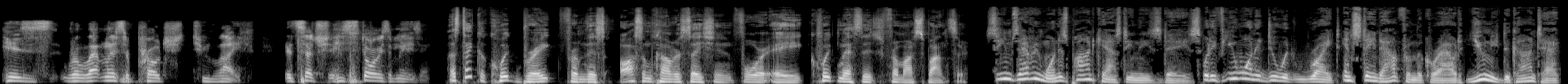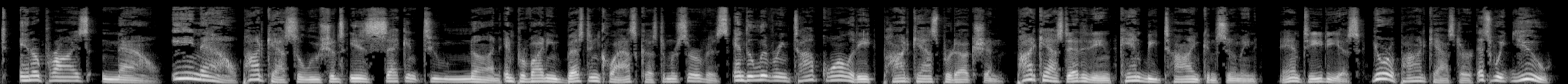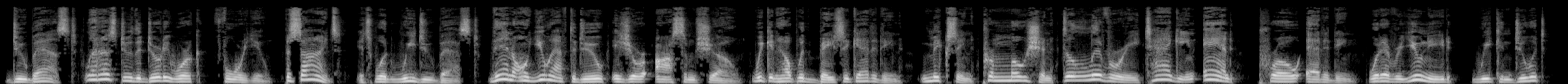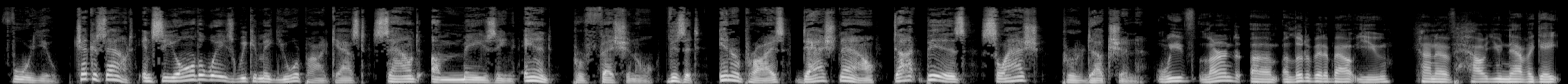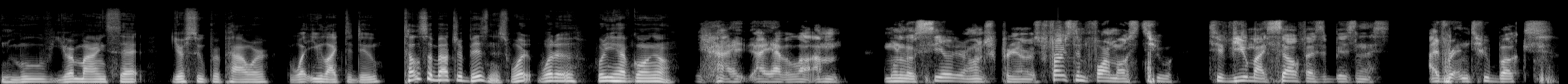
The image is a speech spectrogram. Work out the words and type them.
his relentless approach to life it's such his story's amazing. Let's take a quick break from this awesome conversation for a quick message from our sponsor. Seems everyone is podcasting these days. But if you want to do it right and stand out from the crowd, you need to contact Enterprise Now. eNow Podcast Solutions is second to none in providing best in class customer service and delivering top quality podcast production. Podcast editing can be time consuming and tedious. You're a podcaster. That's what you do best. Let us do the dirty work for you. Besides, it's what we do best. Then all you have to do is your awesome show. We can help with basic editing, mixing, promotion, delivery, tagging, and pro editing. Whatever you need, we can do it for you. Check us out and see all the ways we can make your podcast sound amazing and professional. Visit enterprise-now.biz slash production. We've learned um, a little bit about you, kind of how you navigate and move your mindset, your superpower, what you like to do. Tell us about your business. What what uh, what do you have going on? Yeah, I, I have a lot. I'm, I'm one of those serial entrepreneurs. First and foremost, to to view myself as a business. I've written two books.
